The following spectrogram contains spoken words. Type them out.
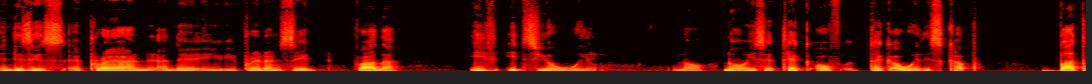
And this is a prayer, and, and the, he prayed and said, Father, if it's your will, you know, no, he said, take off, take away this cup, but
